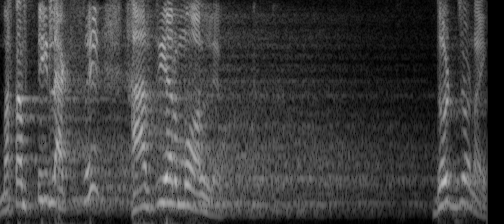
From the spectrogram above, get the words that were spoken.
মারামারি লাগছে হাজি আর মোয়াল্লেম। ধৈর্য নাই।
